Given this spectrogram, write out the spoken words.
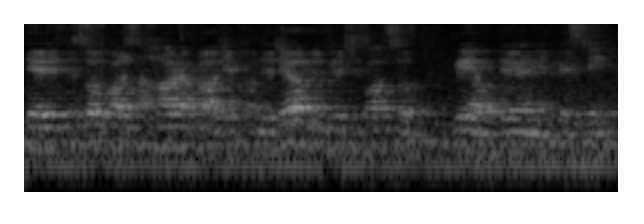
There is the so-called Sahara project from the Germans, which is also way out there and interesting.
